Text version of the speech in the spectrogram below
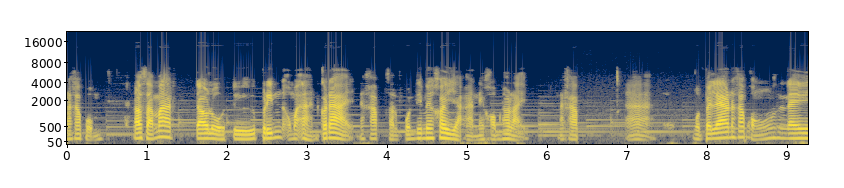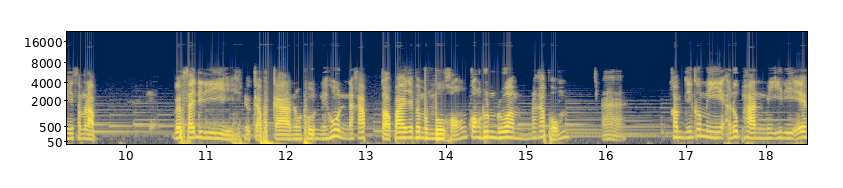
นะครับผมเราสามารถดาวน์โหลดหรือปริ้นออกมาอ่านก็ได้นะครับสำหรับคนที่ไม่ค่อยอยากอ่านในคอมเท่าไหร่นะครับอ่าหมดไปแล้วนะครับของในสำหรับเว็บไซต์ดีๆเกี่ยวกับการลงทุนในหุ้นนะครับ ต่อไปจะเป็นหมวดหมู่ของกองทุนรวมนะครับผมอ่า ความจริงก็มีอนุพันธ์มี ETF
